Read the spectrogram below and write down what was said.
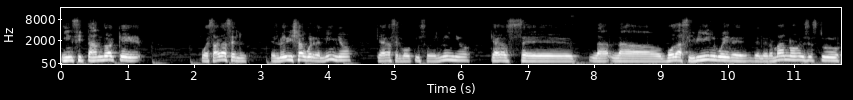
incitando a que pues hagas el, baby shower del niño, que hagas el bautizo del niño, que hagas eh, la, boda civil, güey, del hermano, ese es tu...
